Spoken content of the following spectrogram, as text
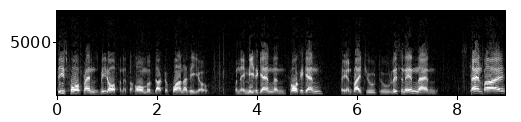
These four friends meet often at the home of Dr. Juan Avillo. When they meet again and talk again, they invite you to listen in and stand by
